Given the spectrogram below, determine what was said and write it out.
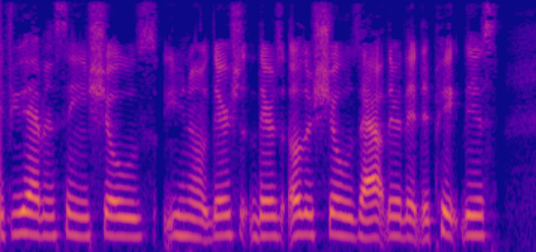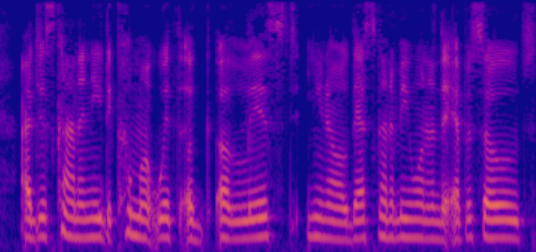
if you haven't seen shows, you know, there's there's other shows out there that depict this. I just kind of need to come up with a, a list, you know, that's going to be one of the episodes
